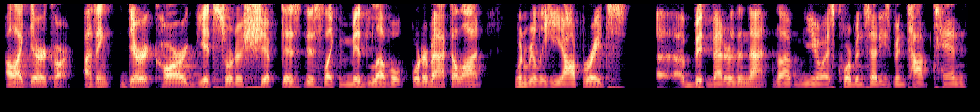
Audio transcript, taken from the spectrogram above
I like Derek Carr. I think Derek Carr gets sort of shipped as this like mid-level quarterback a lot when really he operates a, a bit better than that. Um, you know, as Corbin said, he's been top 10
